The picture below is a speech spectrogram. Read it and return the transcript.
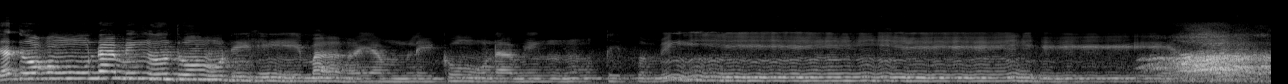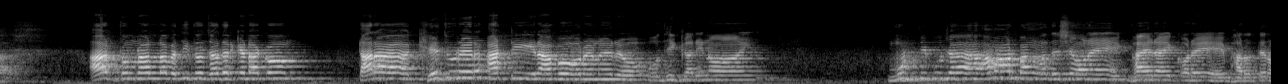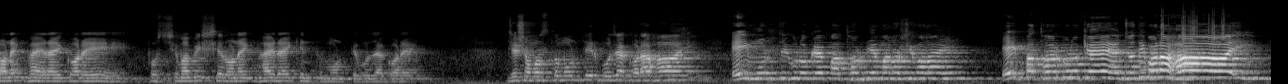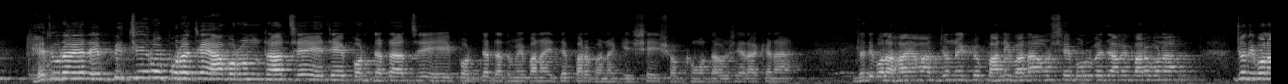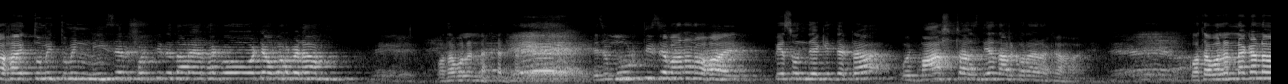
তাদউনা মিন দুনিহি মা ইয়ামলিকুনা মিন কিতমির আর তোমরা আল্লাহ ব্যতীত যাদেরকে ডাকো, তারা খেজুরের আটির আবরণের অধিকারী নয়। মূর্তি পূজা আমার বাংলাদেশে অনেক ভাইরাই করে, ভারতের অনেক ভাইরাই করে, পশ্চিমা বিশ্বের অনেক ভাইরাই কিন্তু মূর্তি পূজা করে। যে সমস্ত মূর্তির পূজা করা হয় এই মূর্তিগুলোকে পাথর দিয়ে মানুষই বানায় এই পাথরগুলোকে যদি বলা হয় খেজুরের বিচির উপরে যে আবরণটা আছে যে পর্দাটা আছে এই পর্দাটা তুমি বানাইতে পারবে নাকি? সেই সক্ষমতাও সে রাখে না। যদি বলা হয় আমার জন্য একটু পানি বানাও সে বলবে যে আমি পারব না। যদি বলা হয় তুমি তুমি নিজের শক্তিতে দাঁড়ায় থাকো ওটাও পারবে না। কথা বলেন না এই যে মূর্তি যে বানানো হয় পেছন দিয়ে কিন্তু একটা ওই বাঁশ টাস দিয়ে দাঁড় করায় রাখা হয়। কথা বলেন না কেন?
